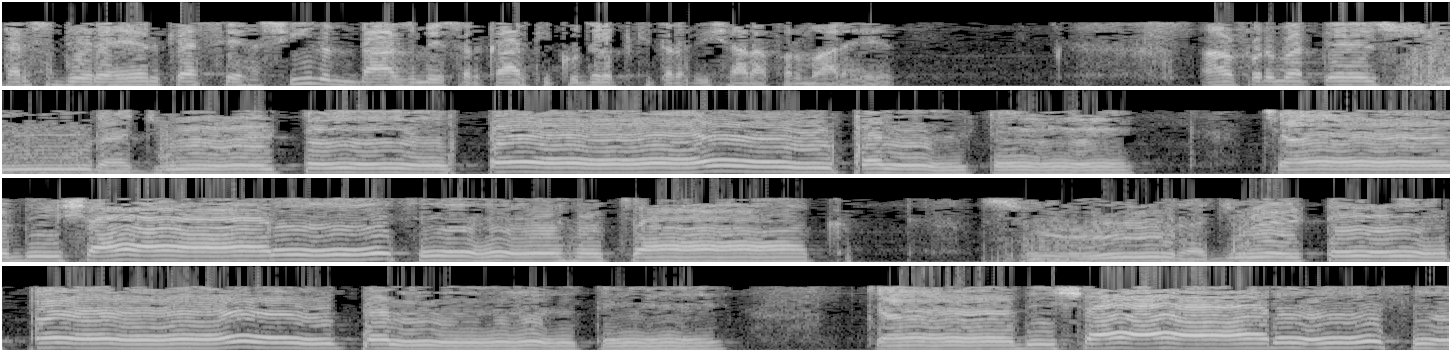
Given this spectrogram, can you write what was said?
درس دے رہے ہیں اور کیسے حسین انداز میں سرکار کی قدرت کی طرف اشارہ فرما رہے ہیں۔ آپ فرماتے ہیں، سورج پلٹے، چاند اشارے سے ہو چاک۔ سورج جلتے پلتے، چاند اشارے سے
